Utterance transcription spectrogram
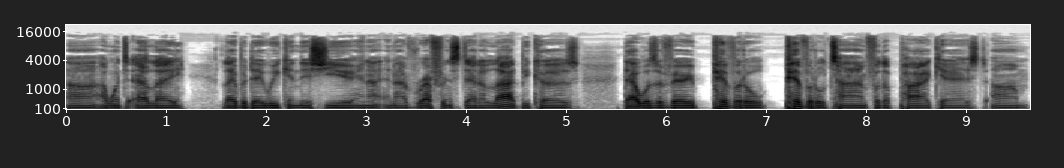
uh, I went to LA Labor Day weekend this year, and I and I've referenced that a lot because that was a very pivotal pivotal time for the podcast um,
